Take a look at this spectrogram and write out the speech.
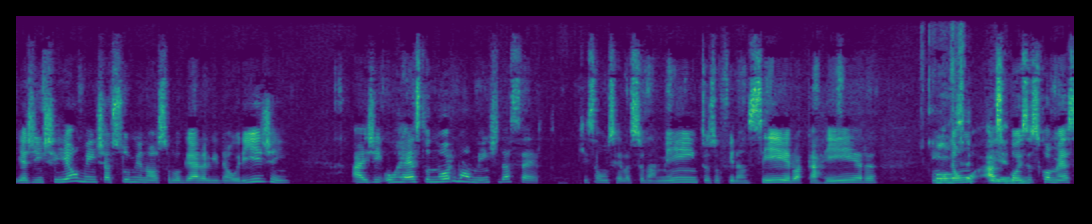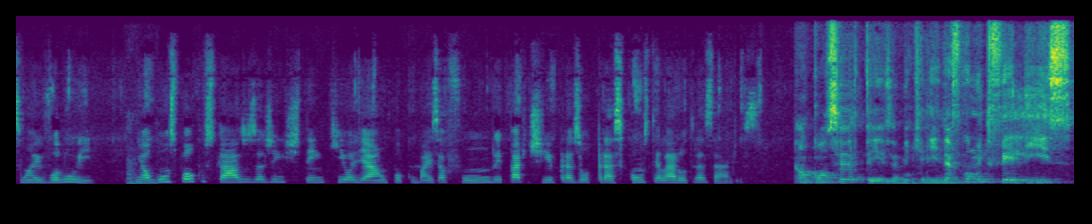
e a gente realmente assume o nosso lugar ali na origem, gente, o resto normalmente dá certo, que são os relacionamentos, o financeiro, a carreira. Com então certeza. as coisas começam a evoluir. Em alguns poucos casos a gente tem que olhar um pouco mais a fundo e partir para constelar outras áreas. Não, com certeza, minha querida. Eu fico muito feliz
